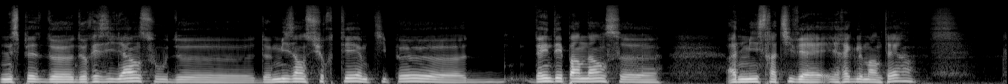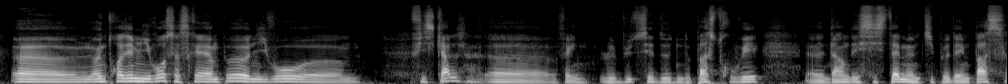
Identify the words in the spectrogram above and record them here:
une espèce de, résilience ou de, mise en sûreté un petit peu d'indépendance administrative et, réglementaire. un troisième niveau, ça serait un peu au niveau fiscal. Euh, enfin, le but, c'est de ne pas se trouver euh, dans des systèmes un petit peu d'impasse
